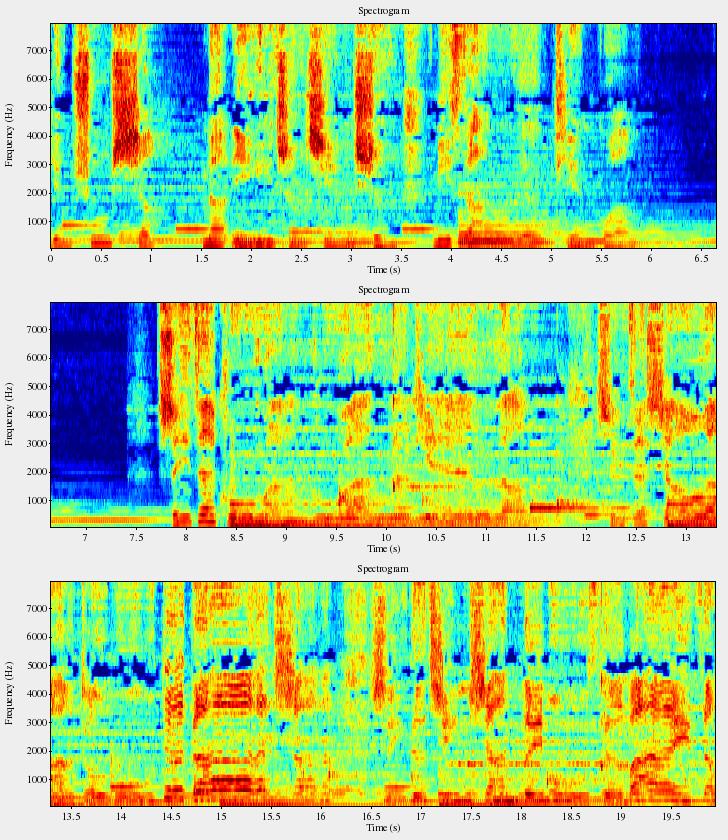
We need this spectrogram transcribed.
烟初上，那一阵琴声弥散了天光。谁在哭啊？哭暗了天朗。谁在笑啊？透骨的单沙。谁的琴声山被暮的埋葬，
